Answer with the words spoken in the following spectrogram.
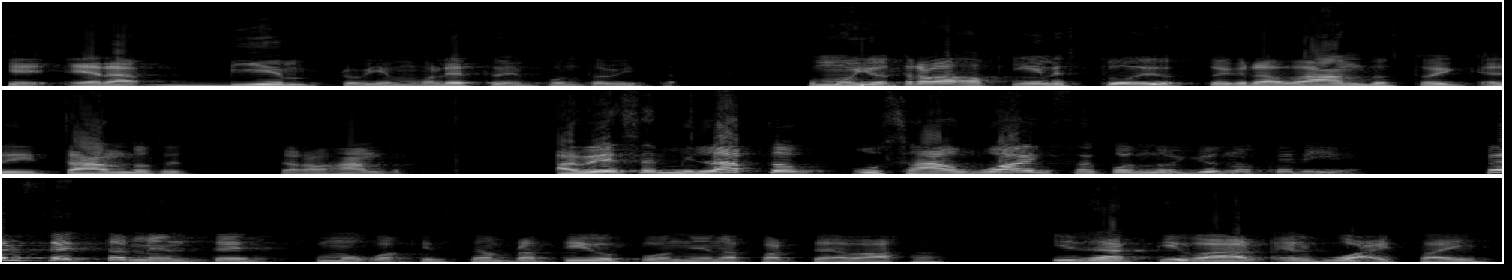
que era bien, pero bien molesto desde mi punto de vista. Como yo trabajo aquí en el estudio, estoy grabando, estoy editando, estoy trabajando, a veces mi laptop usaba Wi-Fi cuando yo no quería. Perfectamente, como cualquier sistema operativo, ponía en la parte de abajo y desactivar el Wi-Fi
